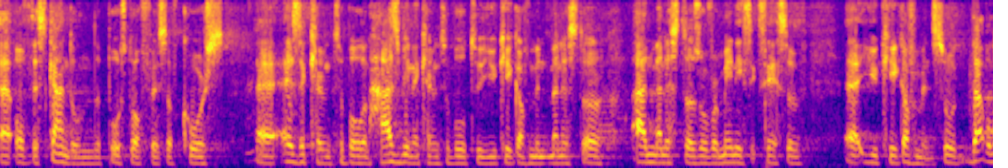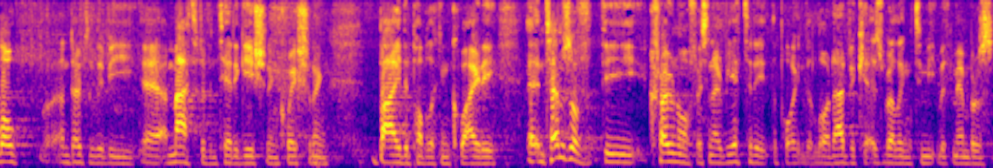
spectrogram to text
uh, of the scandal. And the Post Office, of course, uh, is accountable and has been accountable to UK Government Minister and ministers over many successive UK government. So that will all undoubtedly be uh, a matter of interrogation and questioning by the public inquiry. Uh, in terms of the Crown Office, and I reiterate the point that Lord Advocate is willing to meet with members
